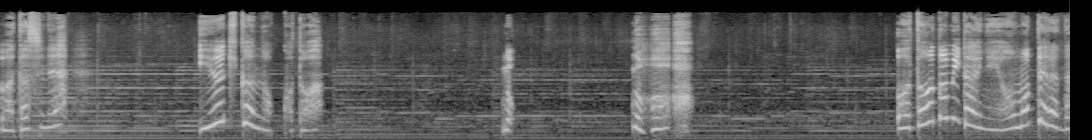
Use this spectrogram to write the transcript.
私ねゆうきくんのこと。な弟みたいに思ってるんだ。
